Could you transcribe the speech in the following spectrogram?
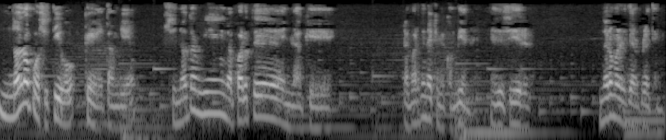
no lo positivo, que también, sino también la parte en la que la parte en la que me conviene. Es decir, no lo malinterpreten.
